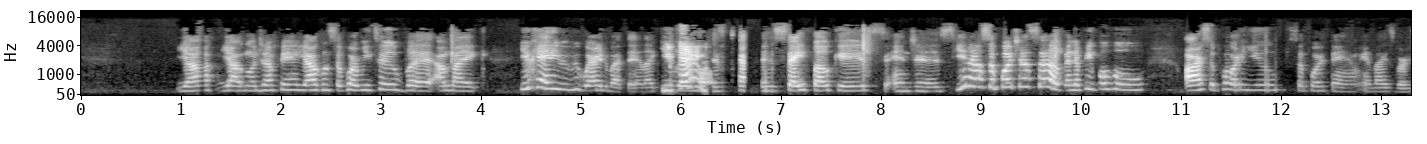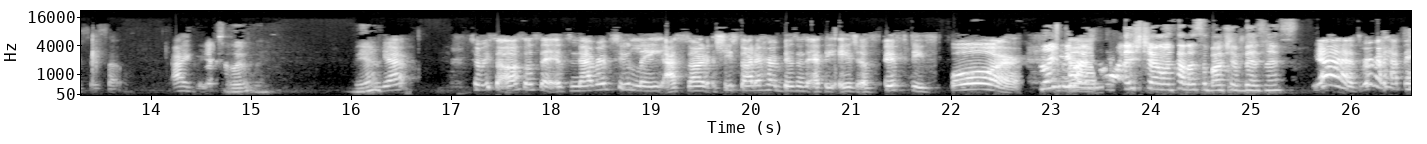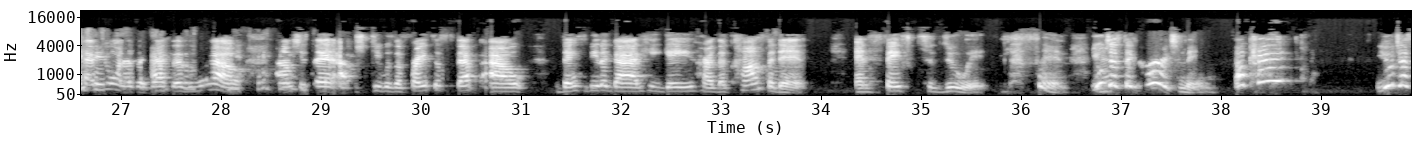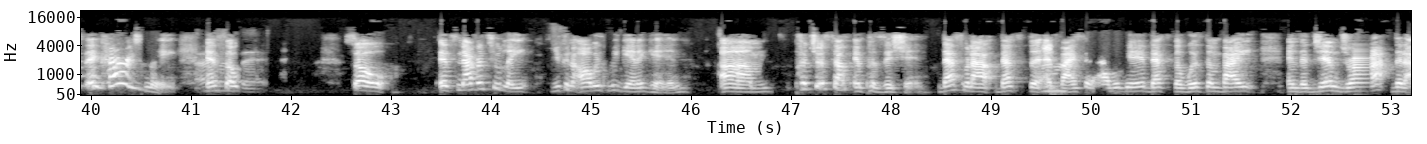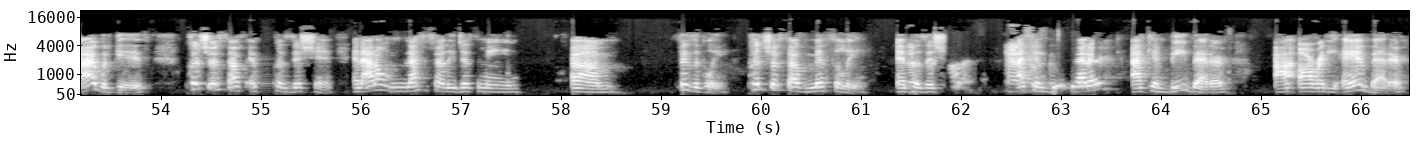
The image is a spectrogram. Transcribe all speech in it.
y'all y'all gonna jump in, y'all gonna support me too. But I'm like, you can't even be worried about that. Like, you, You really just have to stay focused and just you know support yourself and the people who are supporting you, support them, and vice versa. So, I agree. absolutely. Yeah. Yep. Teresa also said it's never too late. I started. She started her business at the age of fifty-four. Teresa, you want Um, to come on this show and tell us about your business? Yes, we're gonna have to have you on as a guest as well. Um, she said uh, she was afraid to step out. Thanks be to God, He gave her the confidence and faith to do it. Listen, you just encouraged me, okay? You just encouraged me. I And so- that. So it's never too late. You can always begin again. Um, put yourself in position. That's what I that's the Mhm. advice that I would give. That's the wisdom bite and the gem drop that I would give. Put yourself in position. And I don't necessarily just mean um physically. Put yourself mentally in That's position. I can do better. I can be better. I already am better.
